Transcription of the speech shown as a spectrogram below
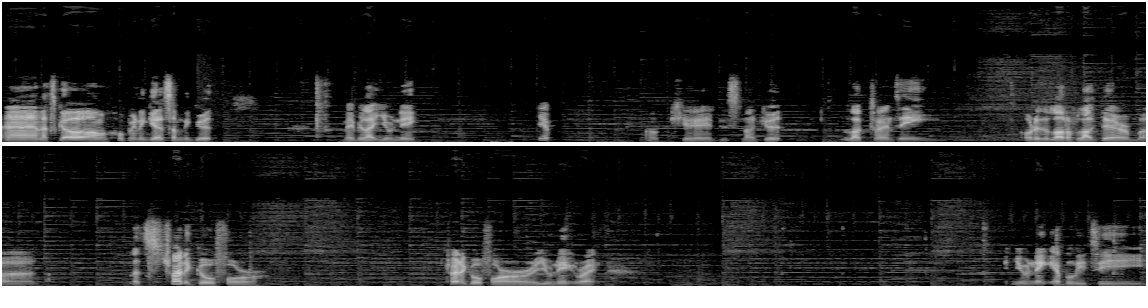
and let's go. I'm hoping to get something good, maybe like unique. Yep. Okay, this is not good. Luck 20. Oh, there's a lot of luck there, but let's try to go for try to go for unique, right? Unique ability.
